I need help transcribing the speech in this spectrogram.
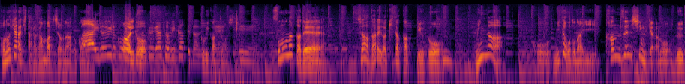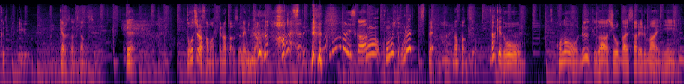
このキャラ来たら頑張っちゃうなとあかあ、いろいろこう割とが飛び交ってたんですね。飛び交ってました。えその中で、じゃあ誰が来たかっていうとえ、うん。みんな、こう、見たことない完全新キャラのルークっていうキャラクターが来たんですよ。で、どちら様ってなったんですよね、みんな。はっつって。そうですか、はこのこの人、あれ？っつってい。なったんですよ。だけど、このルークが紹介される前に、うん。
